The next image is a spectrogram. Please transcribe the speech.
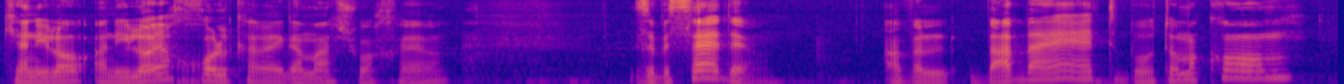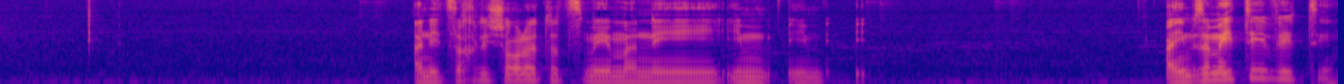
כי אני, לא, אני לא יכול כרגע משהו אחר, זה בסדר. אבל בה בעת, באותו מקום, אני צריך לשאול את עצמי אם אני... אם, אם, האם זה מיטיב איתי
